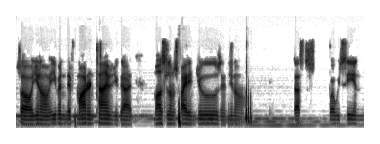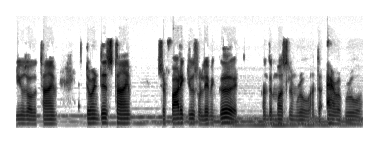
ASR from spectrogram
So, you know, even if modern times you got Muslims fighting Jews and, you know, that's what we see in the news all the time. During this time, Sephardic Jews were living good under Muslim rule, under Arab rule.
